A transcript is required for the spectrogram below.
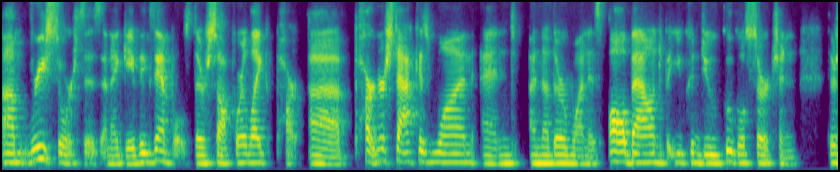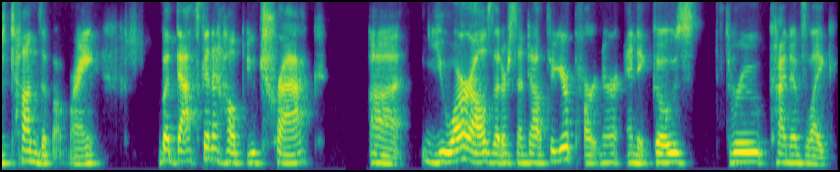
um, resources. And I gave examples. There's software like uh, Partner Stack is one, and another one is Allbound, but you can do Google search and there's tons of them, right? But that's going to help you track uh, URLs that are sent out through your partner, and it goes through kind of like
